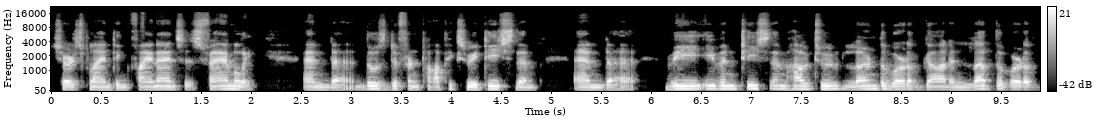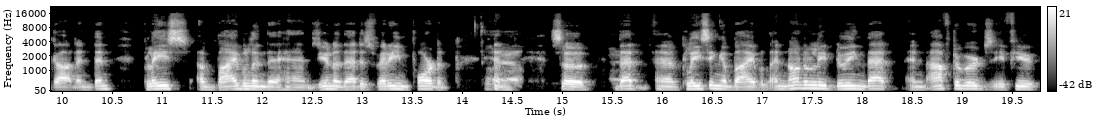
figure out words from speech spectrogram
church planting, finances, family, and uh, those different topics we teach them. And uh, we even teach them how to learn the word of god and love the word of god and then place a bible in their hands you know that is very important oh, and yeah. so that uh, placing a bible and not only doing that and afterwards if you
